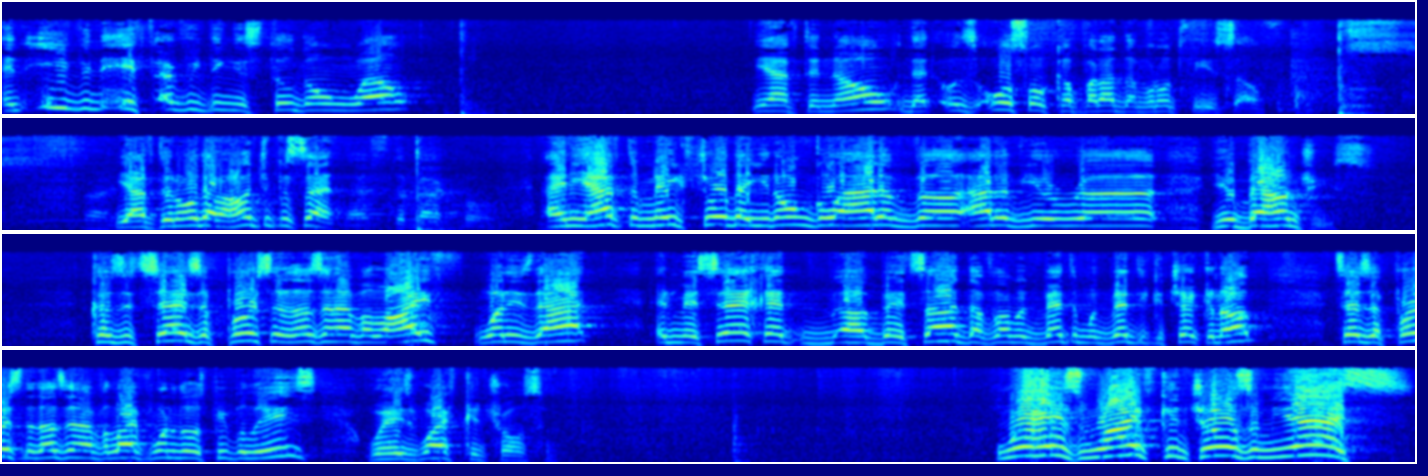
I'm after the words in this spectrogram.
and even if everything is still going well, you have to know that it also kaparat avarot for yourself. Right. You have to know that 100%. That's the backbone. And you have to make sure that you don't go out of, uh, out of your, uh, your boundaries. Because it says a person that doesn't have a life, what is that? In Mesechet uh, Betzah, you can check it up. It says a person that doesn't have a life, one of those people is where his wife controls him. Where his wife controls him, yes!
